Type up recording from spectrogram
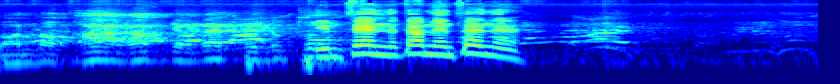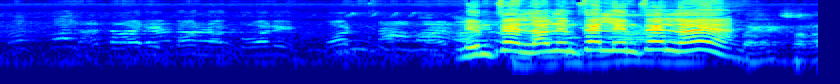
บอลออกข้างครับยังได้เป็นลูกทุ่ริมเส้นนะต้อมริมเส้นน่ะริมเส้นแล้วริมเส้นริมเส้นเลยอะแบงค์สาร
